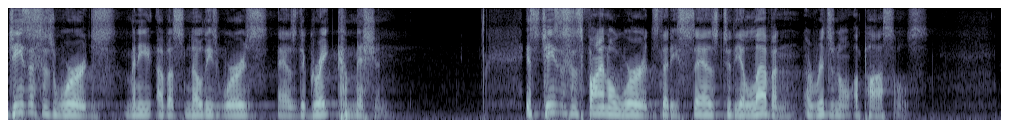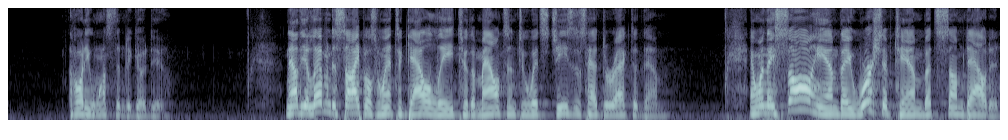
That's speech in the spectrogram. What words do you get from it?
Jesus' words, many of us know these words as the Great Commission. It's Jesus' final words that he says to the 11 original apostles of what he wants them to go do. Now, the 11 disciples went to Galilee to the mountain to which Jesus had directed them. And when they saw him, they worshiped him, but some doubted.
